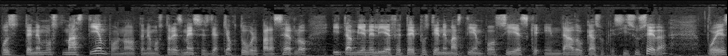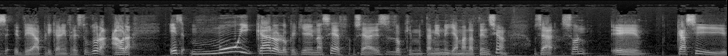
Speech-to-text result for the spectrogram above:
pues tenemos más tiempo, ¿no? Tenemos tres meses de aquí a octubre para hacerlo y también el IFT pues tiene más tiempo si es que en dado caso que sí suceda, pues de aplicar infraestructura. Ahora, es muy caro lo que quieren hacer. O sea, eso es lo que también me llama la atención. O sea, son eh, casi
